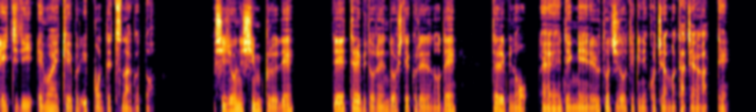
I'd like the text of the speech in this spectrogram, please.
HDMI ケーブル1本でつなぐと。非常にシンプルで、で、テレビと連動してくれるので、テレビの、えー電源入れると自動的にこちらも立ち上がって、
